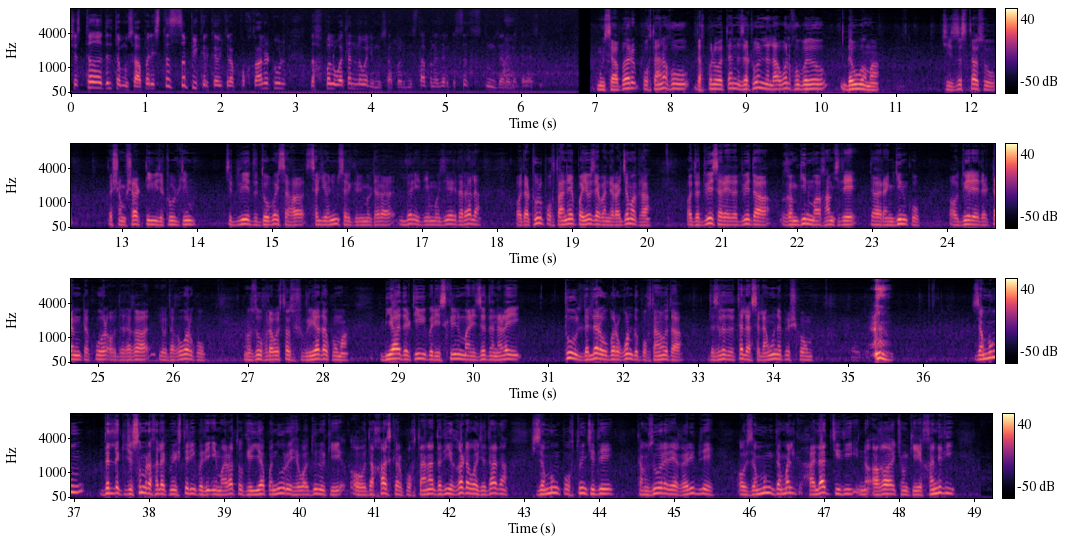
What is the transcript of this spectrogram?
چې ته دلته مسافر یې ته څه فکر کوي چې پښتانه ټول د خپل وطن نه ولې مسافر دي ستا په نظر کې څه ستونزه ده لکه داسې مسافر پښتانه خو د خپل وطن زه ټول نه لاول خو به د ومه چې زه ستاسو د شمشاد ټي وي د ټول ټیم چې دوی د دوبۍ څخه سل یو نیم سل کیلومتره لرې دې مزیر ته راله او د ټول پښتانه په یو ځای باندې راجمع کړه او د دوی سره د دوی د غمګین ماښام چې دی د رنګین کو او دوی له د ټنګ ټکور او دغه یو دغه ورکو نو زه خو له تاسو شکریا ده کوم بیا د ټي وي پر سکرین باندې زه د نړۍ ټول د لر او بر غونډو پښتنو ته د زړه د تله سلامونه پېښ کوم زمون دلته کې څومره خلک مشتري په دې اماراتو کې یا په نورو هیوادونو کې او د خاص کر پښتانه د دې غټه وجه ده چې زمون پښتون چې دی کمزور دی غریب دی او زمونږ د ملک حالات چې دي نو هغه چونکې خنه دي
